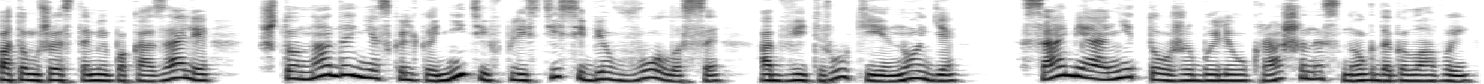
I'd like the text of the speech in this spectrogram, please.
Потом жестами показали, что надо несколько нитей вплести себе в волосы, обвить руки и ноги. Сами они тоже были украшены с ног до головы.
